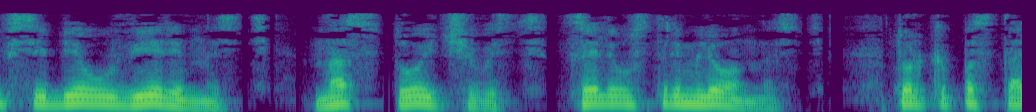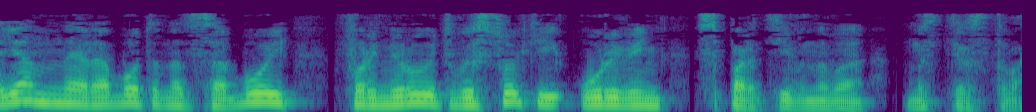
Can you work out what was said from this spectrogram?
в себе уверенность, настойчивость, целеустремленность. Только постоянная работа над собой формирует высокий уровень спортивного мастерства.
